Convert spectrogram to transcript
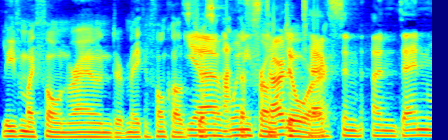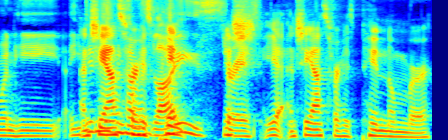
leaving my phone round or making phone calls just yeah, at when the he front started door. texting, and then when he he and didn't she asked for his his pin. Yeah, she- yeah, and she asked for his pin number,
